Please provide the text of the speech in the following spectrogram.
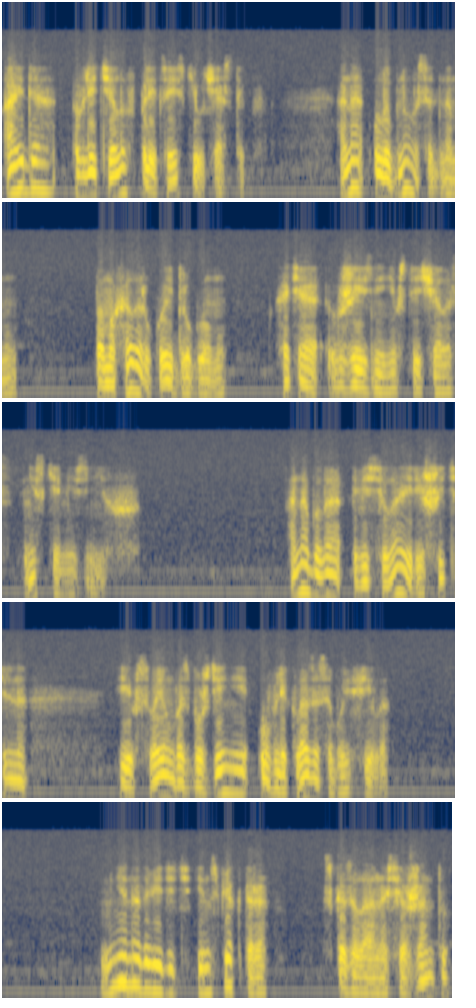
Айда влетела в полицейский участок. Она улыбнулась одному, помахала рукой другому, хотя в жизни не встречалась ни с кем из них. Она была весела и решительна, и в своем возбуждении увлекла за собой Фила. «Мне надо видеть инспектора», — сказала она сержанту,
